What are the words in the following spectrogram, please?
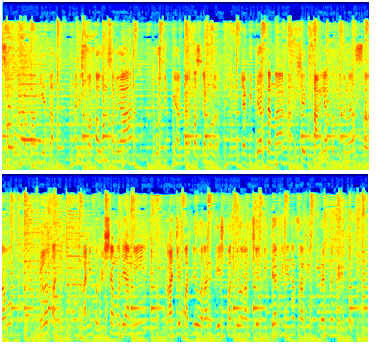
सपोर्ट करताना येतात. आणि स्वतःहून सगळ्या गोष्टी करत असल्यामुळं या विद्यार्थ्यांना अतिशय चांगल्या पद्धतीनं सराव मिळत आहे. आणि भविष्यामध्ये आम्ही राज्य पातळीवर आणि देश पातळीवर आमचे विद्यार्थी नेण्याचा आम्ही प्रयत्न करीत आहोत.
